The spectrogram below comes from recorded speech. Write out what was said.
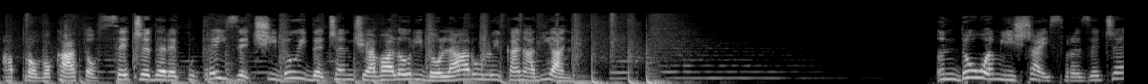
a provocat o secedere cu 32 de cenți a valorii dolarului canadian. În 2016,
